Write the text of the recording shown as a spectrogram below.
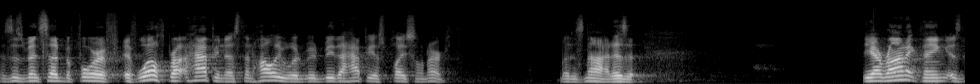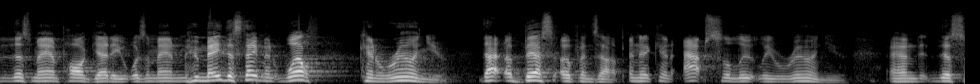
As has been said before, if, if wealth brought happiness, then Hollywood would be the happiest place on earth. But it's not, is it? The ironic thing is that this man, Paul Getty, was a man who made the statement wealth can ruin you. That abyss opens up, and it can absolutely ruin you. And this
